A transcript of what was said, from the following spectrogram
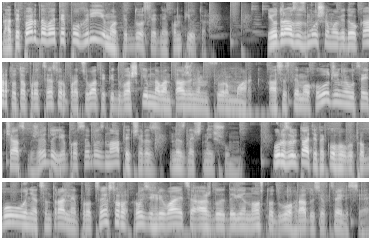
А тепер давайте погріємо піддослідний комп'ютер. І одразу змушуємо відеокарту та процесор працювати під важким навантаженням Firmark, а система охолодження у цей час вже дає про себе знати через незначний шум. У результаті такого випробовування центральний процесор розігрівається аж до 92 градусів Цельсія,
